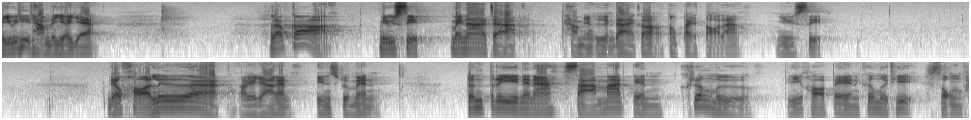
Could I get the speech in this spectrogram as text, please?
มีวิธีทำได้เยอะแยะ แล้วก็มิวสิกไม่น่าจะทำอย่างอื่นได้ก็ต้องไปต่อแล้วมิวสิก เดี๋ยวขอเลือกเอายาวๆกัน instrument ดนตรีเนี่ยนะสามารถเป็นเครื่องมือ ทีนี้ขอเป็นเครื่องมือที่ทรงพ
